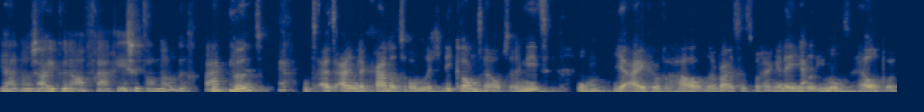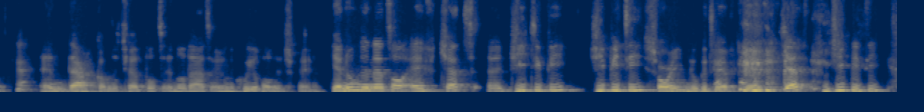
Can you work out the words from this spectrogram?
ja, dan zou je kunnen afvragen, is het dan nodig? Goed punt. Want uiteindelijk gaat het erom dat je die klant helpt en niet om je eigen verhaal naar buiten te brengen. Nee, je wil iemand helpen. En daar kan de chatbot inderdaad een goede rol in spelen. Jij noemde net al even chat, uh, eh, GTP, GPT, sorry, doe ik het weer verkeerd. chat, GPT.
